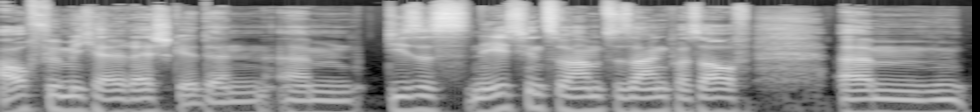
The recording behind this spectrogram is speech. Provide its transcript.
auch für Michael Reschke, denn ähm, dieses Näschen zu haben, zu sagen, pass auf, ähm,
